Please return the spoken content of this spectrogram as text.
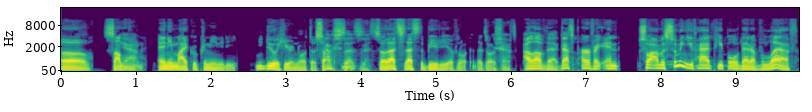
of something, Yeah. any micro community, you do it here in North Arkansas. Absolutely. So that's that's the beauty of North, North Yeah. I love that. That's perfect. And so I'm assuming you've had people that have left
